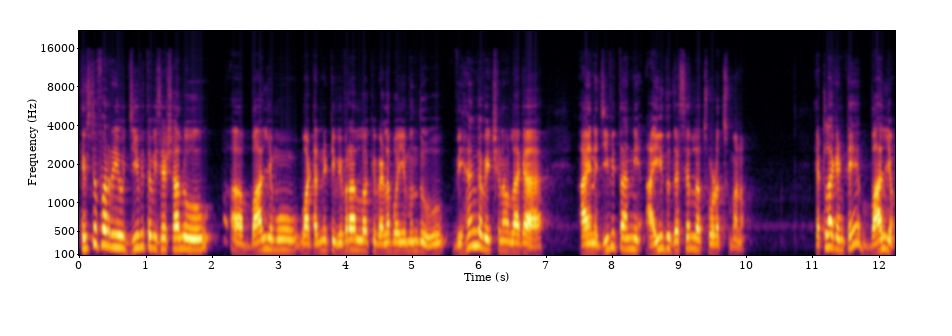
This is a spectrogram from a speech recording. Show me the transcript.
క్రిస్టఫర్ రీవ్ జీవిత విశేషాలు బాల్యము వాటన్నిటి వివరాల్లోకి వెళ్ళబోయే ముందు విహంగ వీక్షణంలాగా ఆయన జీవితాన్ని ఐదు దశల్లో చూడొచ్చు మనం. ఎట్లాగంటే బాల్యం.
